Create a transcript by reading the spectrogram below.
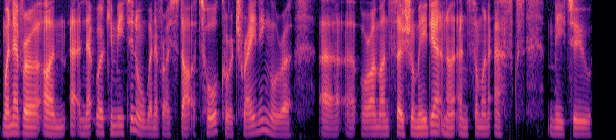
whenever I'm at a networking meeting or whenever I start a talk or a training or a uh, uh, or I'm on social media and I, and someone asks me to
